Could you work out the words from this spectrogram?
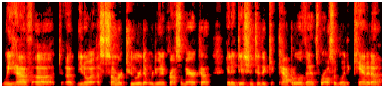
we have, uh, a, you know, a, a, summer tour that we're doing across America. In addition to the capital events, we're also going to Canada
